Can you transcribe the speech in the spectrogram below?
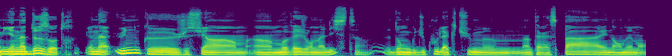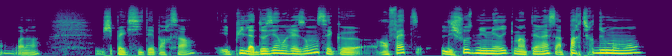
il y en a deux autres. Il y en a une que je suis un, mauvais journaliste, donc du coup l'actu m'intéresse pas énormément. Voilà, je suis pas excité par ça. Et puis la deuxième raison, c'est que en fait, les choses numériques m'intéressent à partir du moment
